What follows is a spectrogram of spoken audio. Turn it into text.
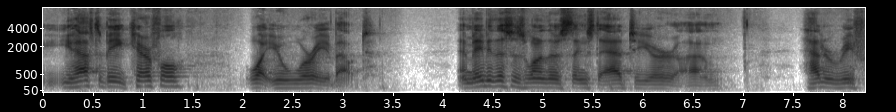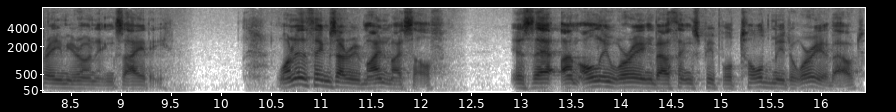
you have to be careful what you worry about. And maybe this is one of those things to add to your um, how to reframe your own anxiety. One of the things I remind myself is that I'm only worrying about things people told me to worry about,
